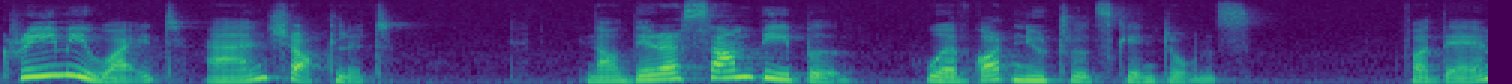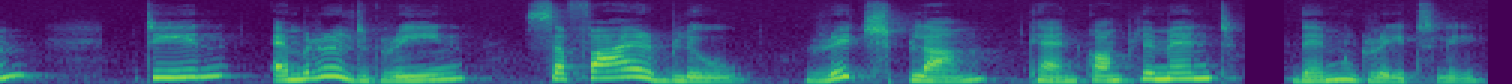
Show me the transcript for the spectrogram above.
creamy white, and chocolate. Now, there are some people who have got neutral skin tones. For them, teal, emerald green, sapphire blue, rich plum can complement them greatly,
